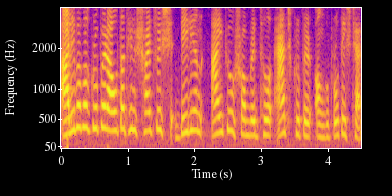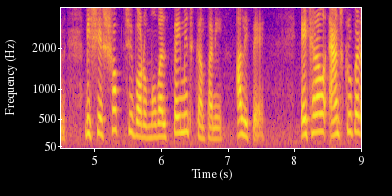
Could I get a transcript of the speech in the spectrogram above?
আলিবাবা গ্রুপের আওতাধীন সাঁত্রিশ বিলিয়ন আইপিও সমৃদ্ধ অ্যান্ট গ্রুপের অঙ্গ প্রতিষ্ঠান বিশ্বের সবচেয়ে বড় মোবাইল পেমেন্ট কোম্পানি আলিপে। এছাড়াও অ্যান্ট গ্রুপের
